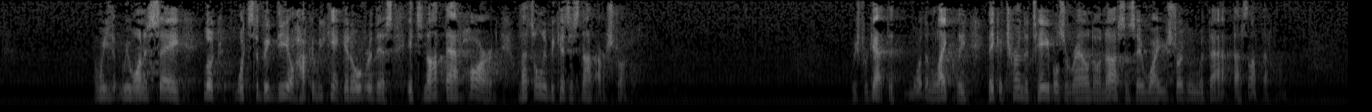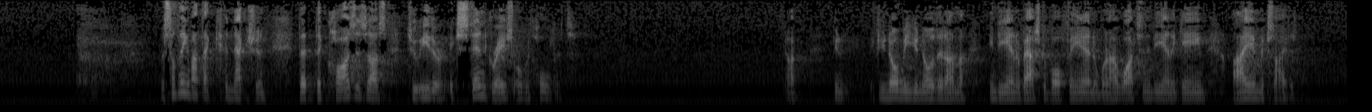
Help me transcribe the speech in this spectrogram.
And we, we want to say, look, what's the big deal? How come you can't get over this? It's not that hard. Well, that's only because it's not our struggle. We forget that more than likely they could turn the tables around on us and say, why are you struggling with that? That's not that hard. There's something about that connection that, that causes us to either extend grace or withhold it. You know, I, you know, if you know me, you know that I'm an Indiana basketball fan, and when I watch an Indiana game, I am excited.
